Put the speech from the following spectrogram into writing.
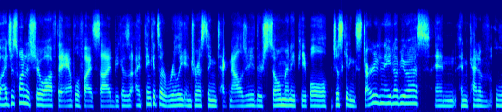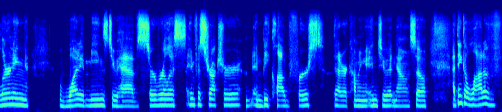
but I just wanted to show off the Amplify side because I think it's a really interesting technology. There's so many people just getting started in AWS and and kind of learning what it means to have serverless infrastructure and be cloud first that are coming into it now. So I think a lot of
